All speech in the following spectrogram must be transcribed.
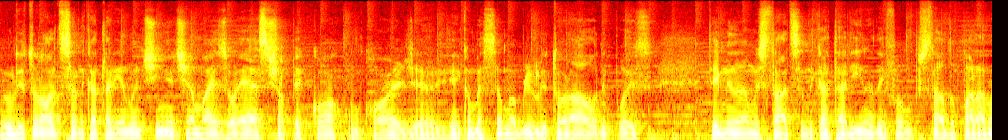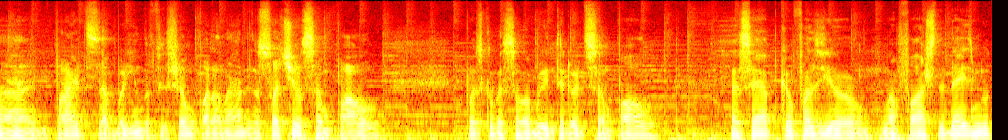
o litoral de Santa Catarina não tinha, tinha mais Oeste, Chapecó, Concórdia, e aí começamos a abrir o litoral, depois Terminamos o estado de Santa Catarina, daí fomos para o estado do Paraná, em partes, abrindo, fechamos o Paraná, só tinha São Paulo. Depois começamos a abrir o interior de São Paulo. Nessa época eu fazia uma faixa de 10 mil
